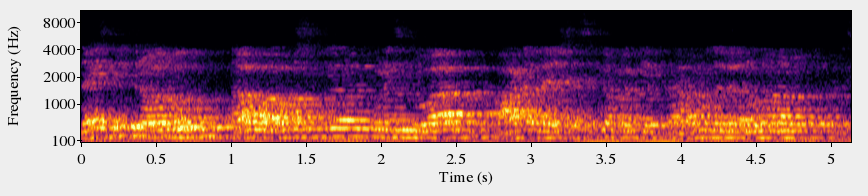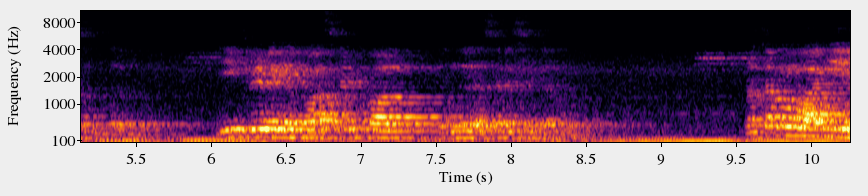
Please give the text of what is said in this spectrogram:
ನೈಸ್ಮಿತ್ ಅವರು ತಾವು ಅವಶ್ಯಕಗೊಳಿಸಿರುವ ಆಟದ ಯಶಸ್ಸಿನ ಬಗ್ಗೆ ಪ್ರಾರಂಭದಲ್ಲಿ ಅನುಮಾನ ವ್ಯಕ್ತಪಡಿಸಿದ್ದರು ಈ ಕ್ರೀಡೆಗೆ ಬಾಸ್ಕೆಟ್ಬಾಲ್ ಎಂದು ಹೆಸರಿಸಿದರು ಪ್ರಥಮವಾಗಿ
